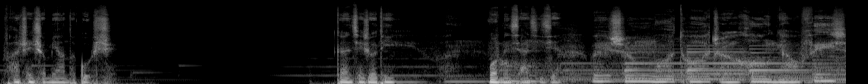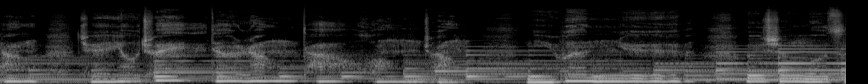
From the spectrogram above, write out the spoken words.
发生什么样的故事？感谢收听，我们下期见。为什么拖着候鸟飞翔，却又吹得让它慌张？你问雨，为什么滋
